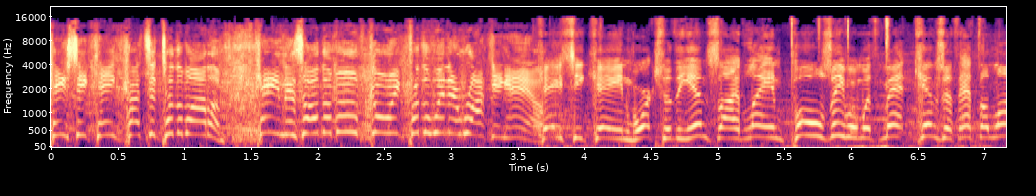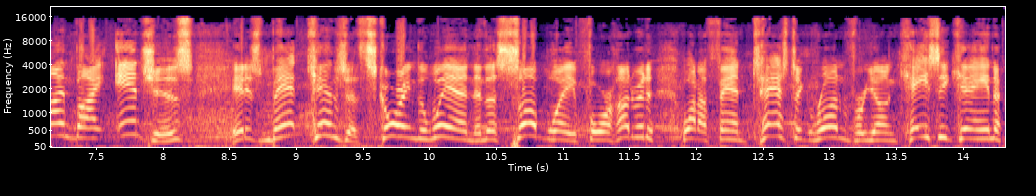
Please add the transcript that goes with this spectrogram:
Kasey Kahne cuts it to the bottom. Kahne is on the move going for the win at Rockingham. Kasey Kahne works to the inside lane, pulls even with Matt Kenseth at the line by inches. It is Matt Kenseth scoring the win in the Subway 400. What a fantastic run for young Kasey Kahne.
